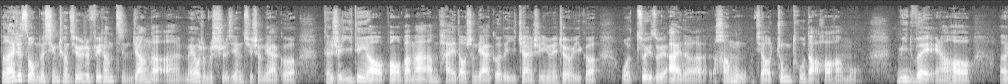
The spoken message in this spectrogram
本来这次我们的行程其实是非常紧张的啊，没有什么时间去圣地亚哥，但是一定要帮我爸妈安排到圣地亚哥的一站，是因为这有一个我最最爱的航母，叫中途岛号航母。Midway，然后，呃，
